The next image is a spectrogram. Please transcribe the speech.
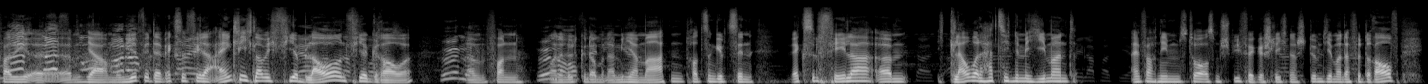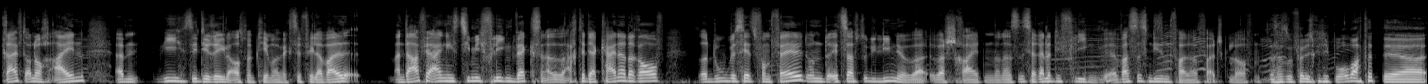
quasi äh, ähm, ja, moniert wird, der Wechselfehler, eigentlich, glaube ich, vier blaue und vier graue ähm, von Ronne Lüttgendorf und Arminia Marten. Trotzdem gibt es den Wechselfehler. Ähm, ich glaube, da hat sich nämlich jemand einfach neben das Tor aus dem Spielfeld geschlichen. Dann stürmt jemand dafür drauf, greift auch noch ein. Ähm, wie sieht die Regel aus beim Thema Wechselfehler? Weil man darf ja eigentlich ziemlich fliegend wechseln. Also achtet ja keiner darauf, so du bist jetzt vom Feld und jetzt darfst du die Linie über, überschreiten. Sondern das ist ja relativ fliegend. Was ist in diesem Fall falsch gelaufen? Das hast du völlig richtig beobachtet. Der,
